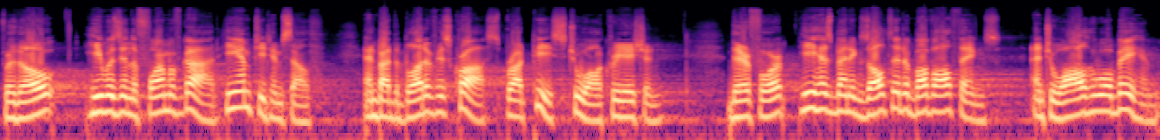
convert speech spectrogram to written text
For though he was in the form of God, he emptied himself and by the blood of his cross brought peace to all creation. Therefore, he has been exalted above all things, and to all who obey him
